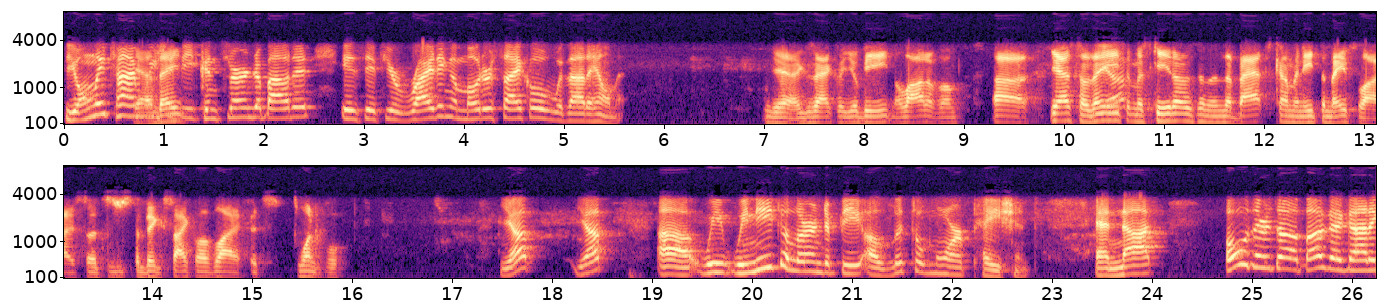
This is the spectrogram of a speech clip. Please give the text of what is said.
The only time Yeah, we they- should be concerned about it is if you're riding a motorcycle without a helmet. Yeah, exactly. You'll be eating a lot of them. Uh, yeah, so they Yep. eat the mosquitoes, and then the bats come and eat the mayflies. So it's just a big cycle of life. It's it's wonderful. Yep, yep. Uh, we we need to learn to be a little more patient, and not, oh, there's a bug, I gotta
